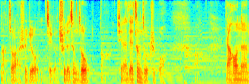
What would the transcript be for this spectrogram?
啊，周老师就这个去了郑州啊，现在在郑州直播啊。然后呢，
